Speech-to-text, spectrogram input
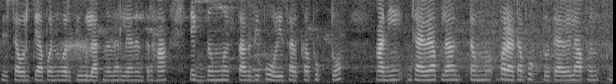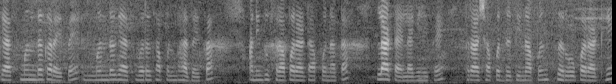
त्याच्यावरती आपण वरती उलातनं धरल्यानंतर हा एकदम मस्त अगदी पोळीसारखा फुगतो. आणि ज्यावेळी आपला टम पराठा फुगतो त्यावेळेला आपण गॅस मंद करायचा आहे. आणि मंद गॅसवरच आपण भाजायचा. आणि दुसरा पराठा आपण आता लाटायला घ्यायचा आहे तर अशा पद्धतीनं आपण सर्व पराठे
